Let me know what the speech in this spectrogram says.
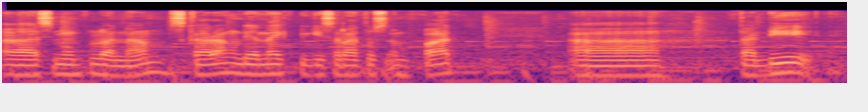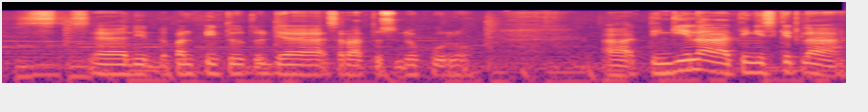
uh, 96 sekarang dia naik pergi 104 uh, tadi saya di depan pintu tu dia 120 uh, tinggi lah tinggi sikit lah.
